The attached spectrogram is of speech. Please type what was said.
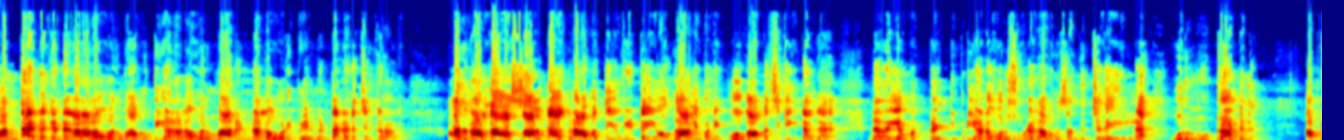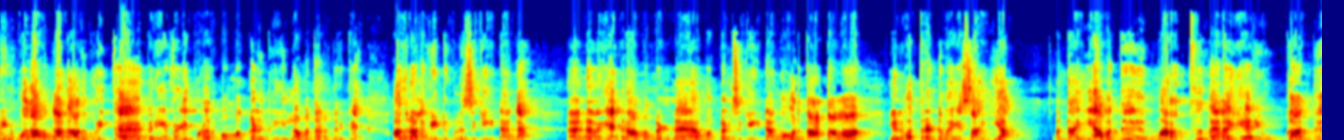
வந்தால் என்ன கெண்ட காலால வருமா முட்டி காலால வருமா ரெண்டு நாளில் ஓடி போயிருங்கன்னு தான் நினச்சிருக்கிறாங்க. அதனால தான் அசால்ட்டாக கிராமத்தையும் வீட்டையும் காலி பண்ணி போகாமல் சிக்கிக்கிட்டாங்க. நிறைய மக்கள். இப்படியான ஒரு சூழலை அவங்க சந்தித்ததே இல்லை ஒரு நூற்றாண்டில். அப்படின் போது அவங்க அது அது குறித்த பெரிய விழிப்புணர்வும் மக்களுக்கு இல்லாமல் தான் இருந்திருக்கு. அதனால வீட்டுக்குள்ளே சிக்கிக்கிட்டாங்க. நிறைய கிராமங்களில் மக்கள் சிக்கிக்கிட்டாங்க. ஒரு தாத்தாலாம் 72 ரெண்டு வயசு ஐயா. அந்த ஐயா வந்து மரத்து மேலே ஏறி உட்காந்து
